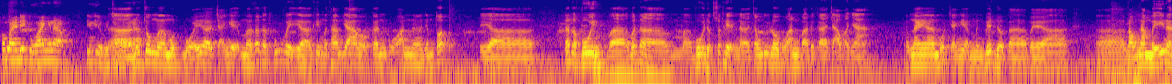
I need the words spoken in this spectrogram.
hôm nay đi cùng anh thế nào? Tìm hiểu về chó À, thế nói chung là một buổi ờ, trải nghiệm rất là thú vị khi mà tham gia vào kênh của anh Nhâm Tuất thì ờ, rất là vui và rất là vui được xuất hiện trong video của anh và được chào cả nhà. Hôm nay một trải nghiệm mình biết được về ờ, rồng Nam Mỹ nè,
